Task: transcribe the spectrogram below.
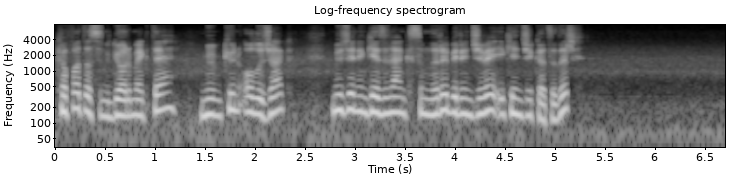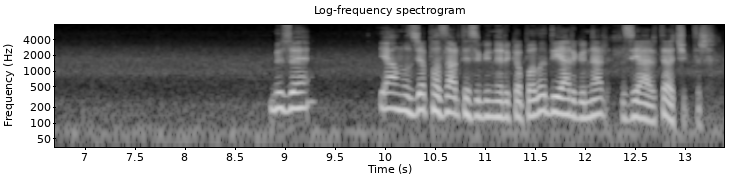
kafatasını görmekte mümkün olacak. Müzenin gezilen kısımları birinci ve ikinci katıdır. Müze yalnızca pazartesi günleri kapalı, diğer günler ziyarete açıktır.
